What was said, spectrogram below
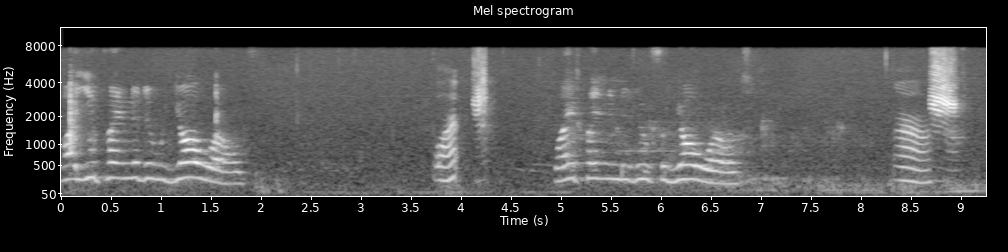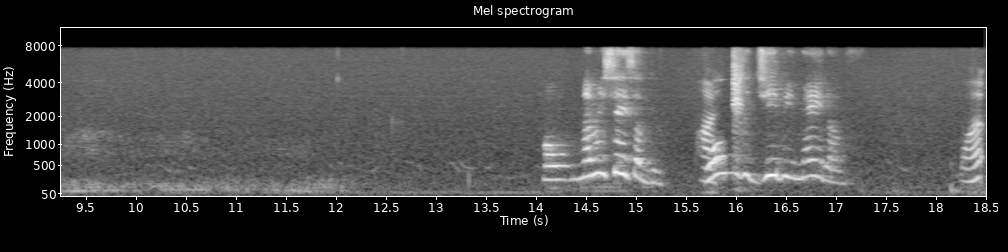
What are you planning to do with your world? What? What are you planning to do for your world? Oh. Oh, let me say something. Hi. What will the G be made of? What?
